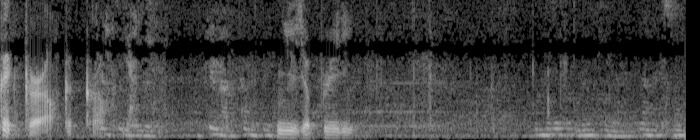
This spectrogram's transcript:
Good girl. Good girl. Yes. You're so pretty. Gotta get the toy. Get the toy.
